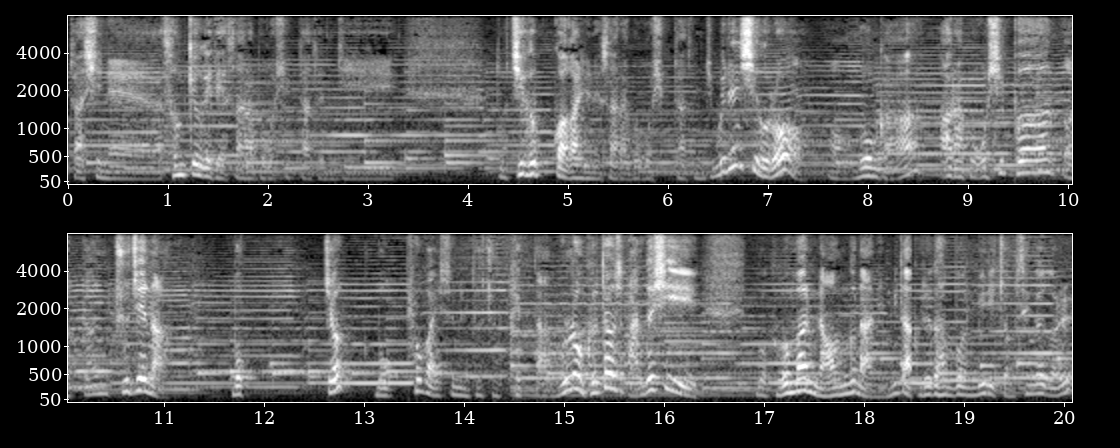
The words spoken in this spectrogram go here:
자신의 성격에 대해서 알아보고 싶다든지 또 직업과 관련해서 알아보고 싶다든지 뭐 이런 식으로 어, 뭔가 알아보고 싶은 어떤 주제나 목적, 목표가 있으면 더 좋겠다. 물론 그렇다고 해서 반드시 뭐 그것만 나오는 건 아닙니다. 그래도 한번 미리 좀 생각을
